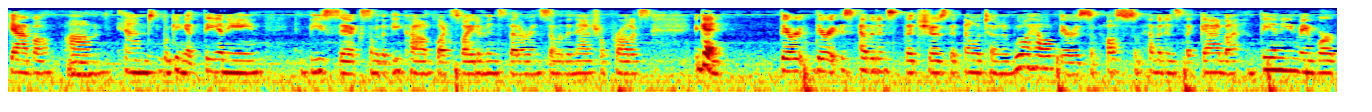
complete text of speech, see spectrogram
GABA, um, and looking at theanine, B6, some of the B complex vitamins that are in some of the natural products. Again, there there is evidence that shows that melatonin will help. There is some, also some evidence that GABA and theanine may work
